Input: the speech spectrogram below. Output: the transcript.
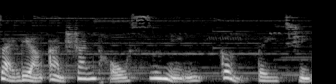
在两岸山头嘶鸣更悲凄。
